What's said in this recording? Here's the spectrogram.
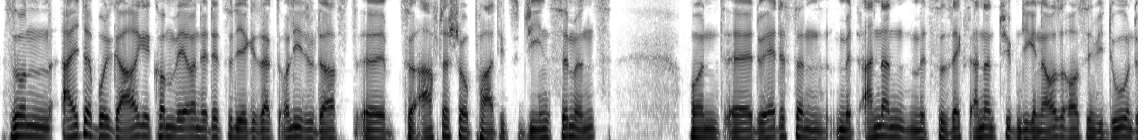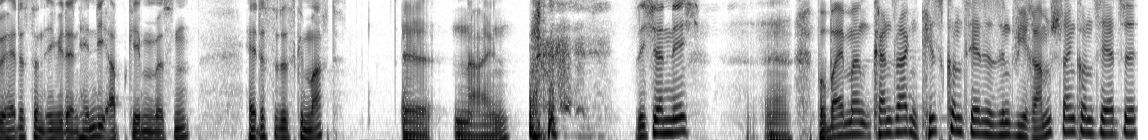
so ein alter Bulgare gekommen wäre und hätte zu dir gesagt, Olli, du darfst äh, zur Aftershow-Party zu Gene Simmons und äh, du hättest dann mit anderen, mit so sechs anderen Typen, die genauso aussehen wie du und du hättest dann irgendwie dein Handy abgeben müssen, hättest du das gemacht? Äh, nein. Sicher nicht. Ja. Wobei man kann sagen, KISS-Konzerte sind wie Rammstein-Konzerte.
